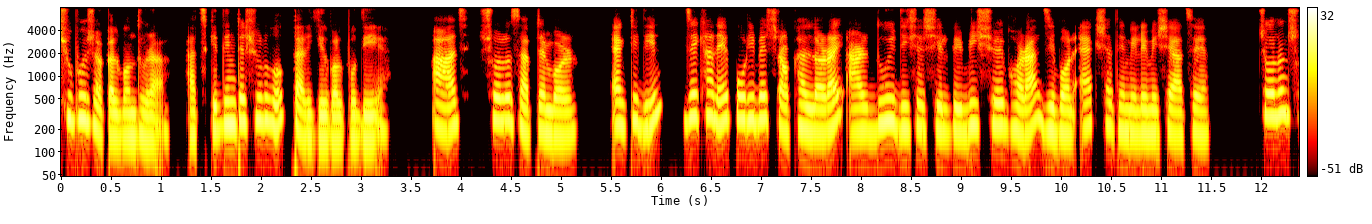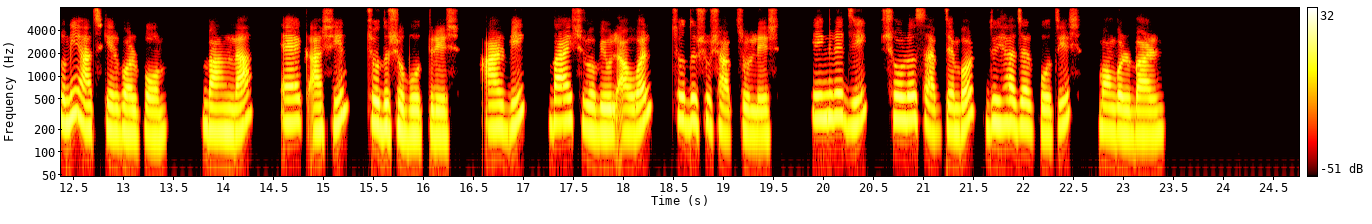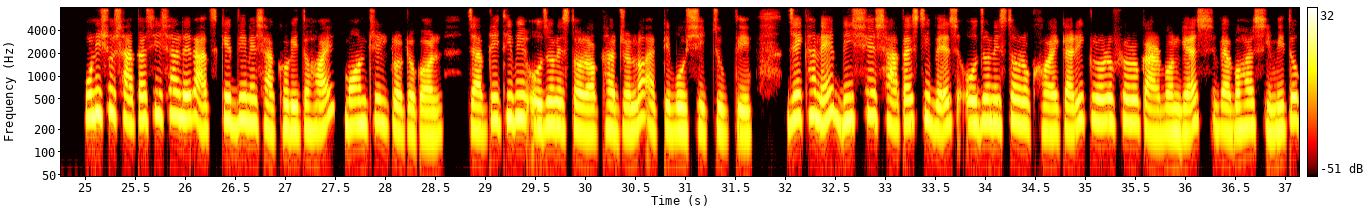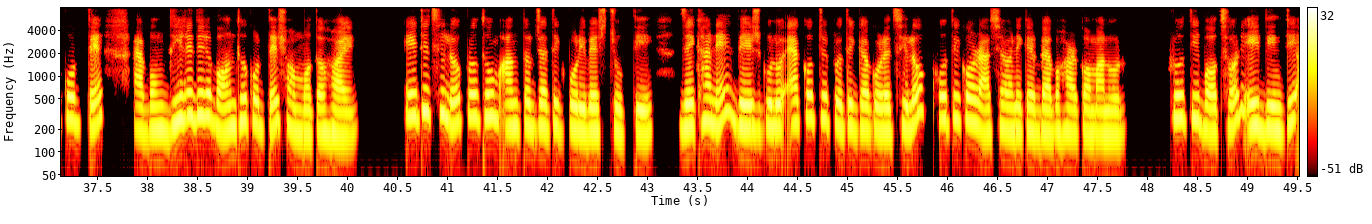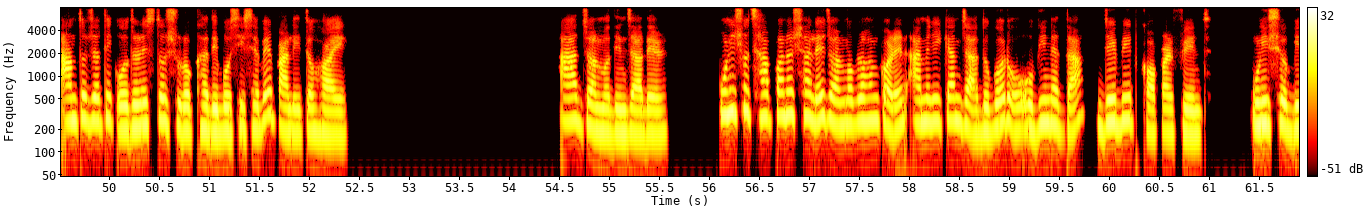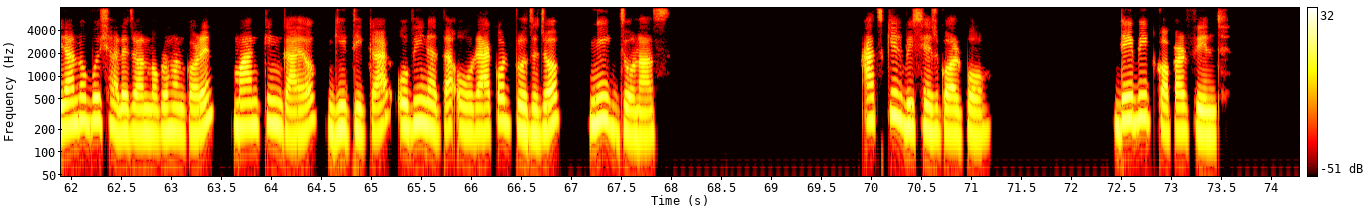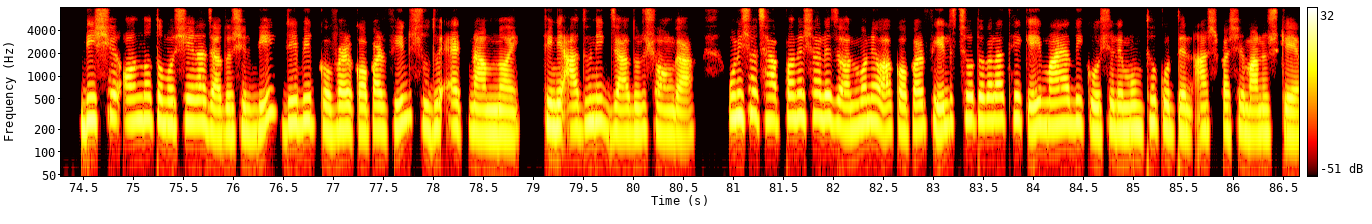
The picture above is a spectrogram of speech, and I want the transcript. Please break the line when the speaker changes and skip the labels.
শুভ সকাল বন্ধুরা। আজকে দিনটা শুরু হোক তারিখের গল্প দিয়ে। আজ ষোলো সেপ্টেম্বর। একটি দিন যেখানে পরিবেশ রক্ষার লড়াই আর দুই দেশের শিল্পীর বিস্ময়ে ভরা জীবন একসাথে মিলেমিশে আছে। চলুন শুনি আজকের গল্প। বাংলা এক আশ্বিন চোদ্দশো বত্রিশ, আরবি বাইশ রবিউল আওয়াল চোদ্দশো সাতচল্লিশ, ইংরেজি ষোলো সেপ্টেম্বর দুই হাজার পঁচিশ, মঙ্গলবার। উনিশশো সাতাশি সালের আজকের দিনে স্বাক্ষরিত হয় মন্ট্রিল প্রোটোকল, যা পৃথিবীর ওজন স্তর রক্ষার জন্য একটি বৈশ্বিক চুক্তি, যেখানে বিশ্বের সাতাশটি দেশ ওজন স্তর ক্ষয়কারী ক্লোরোফ্লোরোকার্বন গ্যাস ব্যবহার সীমিত করতে এবং ধীরে ধীরে বন্ধ করতে সম্মত হয়। এটি ছিল প্রথম আন্তর্জাতিক পরিবেশ চুক্তি, যেখানে দেশগুলো একত্রে প্রতিজ্ঞা করেছিল ক্ষতিকর রাসায়নিকের ব্যবহার কমানোর। প্রতি বছর এই দিনটি আন্তর্জাতিক ওজন স্তর সুরক্ষা দিবস হিসেবে পালিত হয়। আজ জন্মদিন যাদের। উনিশশো ছাপ্পান্ন সালে জন্মগ্রহণ করেন আমেরিকান জাদুঘর ও অভিনেতা ডেভিড কপারফিল্ড। উনিশশো সালে জন্মগ্রহণ করেন মার্কিন গায়ক, গীতিকার, অভিনেতা ও রেকর্ড প্রযোজক নিক জোনাস। আজকের বিশেষ গল্প। David Copperfield. বিশ্বের অন্যতম সেরা জাদুশিল্পী ডেভিড কোভার কপারফিল্ড শুধু এক নাম নয় তিনি আধুনিক জাদুর সংজ্ঞা। উনিশশো ছাপ্পান্ন সালে জন্ম নেওয়া কপারফিল্ড ছোটবেলা থেকেই মায়াবী কৌশলে মুগ্ধ করতেন আশপাশের মানুষকে।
